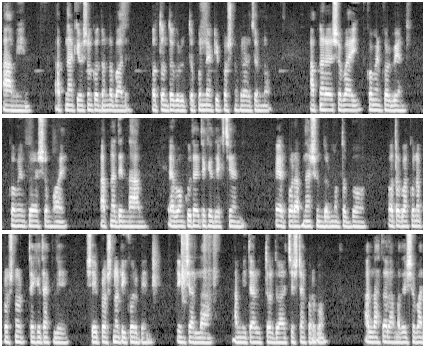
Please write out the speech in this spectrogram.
আমিন। আপনাকে অসংখ্য ধন্যবাদ। অত্যন্ত গুরুত্বপূর্ণ একটি প্রশ্ন করার জন্য। আপনারা সবাই কমেন্ট করবেন। কমেন্ট করার সময় আপনাদের নাম এবং কোথায় থেকে দেখছেন, এরপর আপনার সুন্দর মন্তব্য অথবা কোনো প্রশ্ন থেকে থাকলে সেই প্রশ্নটি করবেন। ইনশাল্লাহ আমি তার উত্তর দেওয়ার চেষ্টা করব। আল্লাহ তালা আমাদের সবার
